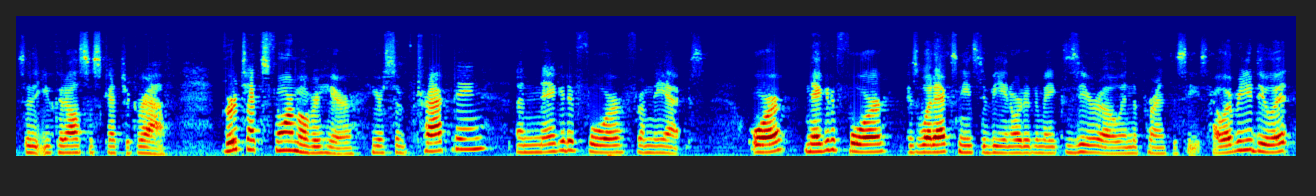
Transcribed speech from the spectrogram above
so that you could also sketch a graph. Vertex form over here, you're subtracting a negative 4 from the x. Or negative 4 is what x needs to be in order to make 0 in the parentheses. However you do it,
